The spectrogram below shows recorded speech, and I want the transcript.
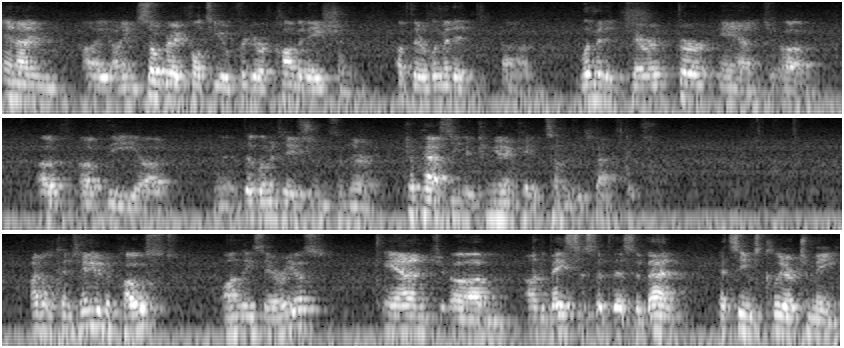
And I'm, I, I'm so grateful to you for your accommodation of their limited, um, limited character and um, of, of the, uh, the limitations in their capacity to communicate some of these factors. I will continue to post on these areas. And um, on the basis of this event, it seems clear to me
